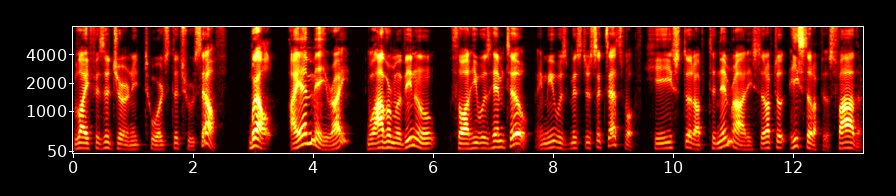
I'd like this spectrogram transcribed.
Life is a journey towards the true self. Well, I am me, right? Well, Avram Avinu thought he was him too. I mean, he was Mr. Successful. He stood up to Nimrod. He stood up to he stood up to his father.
